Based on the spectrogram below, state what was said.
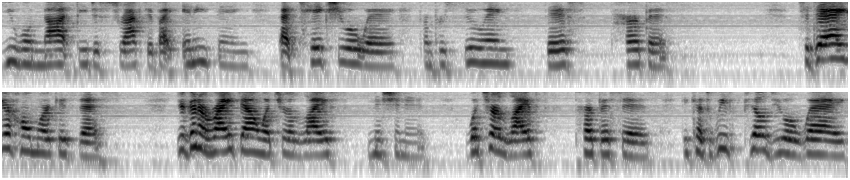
you will not be distracted by anything that takes you away from pursuing this purpose. Today, your homework is this you're going to write down what your life's mission is, what your life's purpose is, because we've peeled you away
